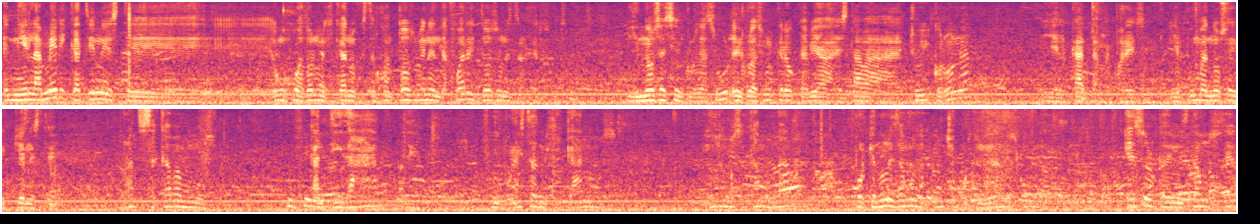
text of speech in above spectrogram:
eh, ni el América tiene este un jugador mexicano que esté jugando, todos vienen de afuera y todos son extranjeros. Y no sé si en Cruz Azul, en Cruz Azul creo que había, estaba Chuy Corona y el Cata me parece. Y en Pumas no sé quién esté. Pero antes sacábamos cantidad de futbolistas mexicanos. Porque no les damos la pinche oportunidad a los jóvenes. Eso es lo que necesitamos hacer.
